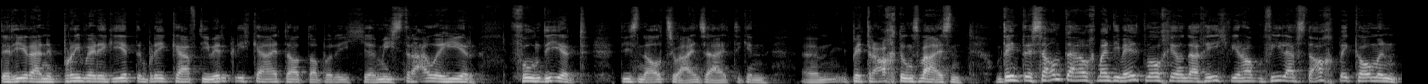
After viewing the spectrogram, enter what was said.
der hier einen privilegierten Blick auf die Wirklichkeit hat, aber ich äh, misstraue hier fundiert diesen allzu einseitigen ähm, Betrachtungsweisen. Und interessant auch, ich meine, die Weltwoche und auch ich, wir haben viel aufs Dach bekommen,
